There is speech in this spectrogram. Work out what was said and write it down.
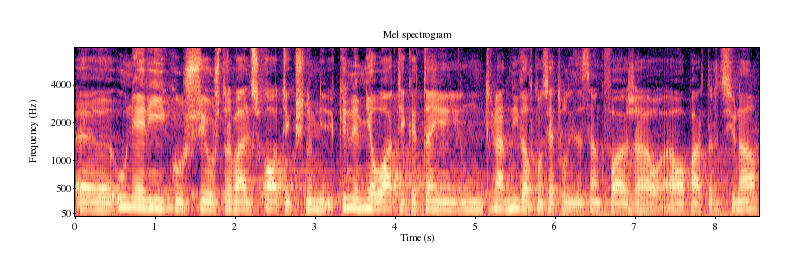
Uh, o Neri com os seus trabalhos óticos, que na, minha, que na minha ótica têm um determinado nível de conceptualização que foge ao, ao parte tradicional,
